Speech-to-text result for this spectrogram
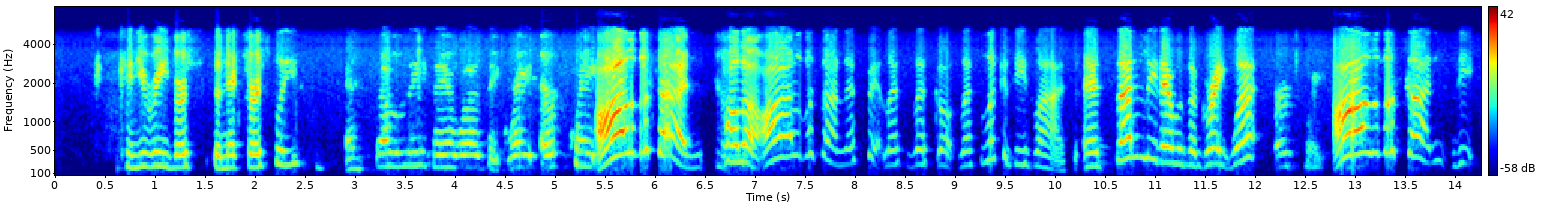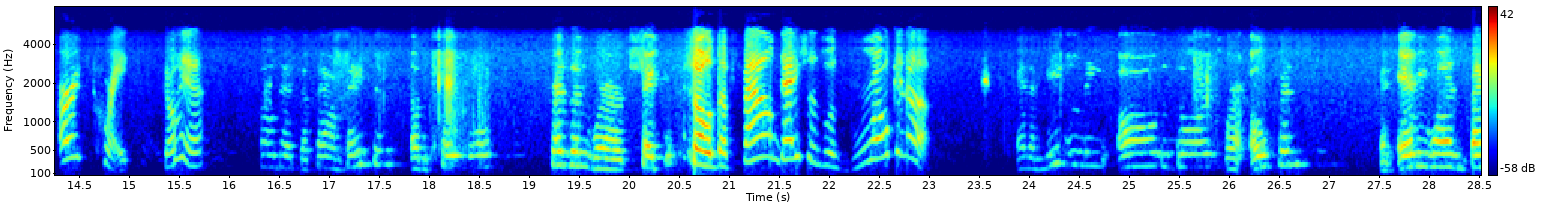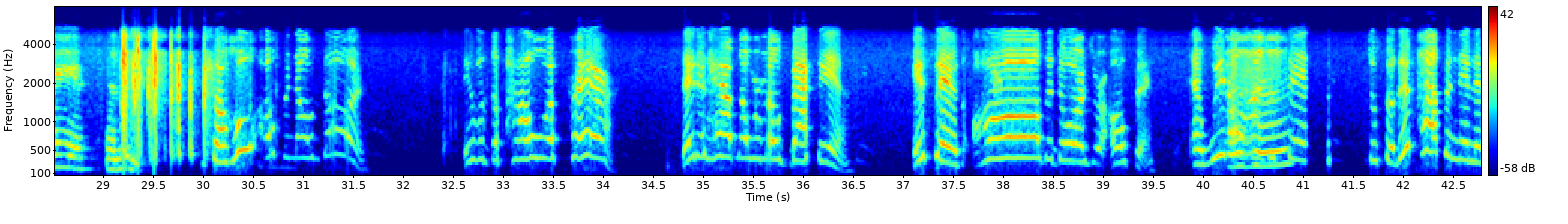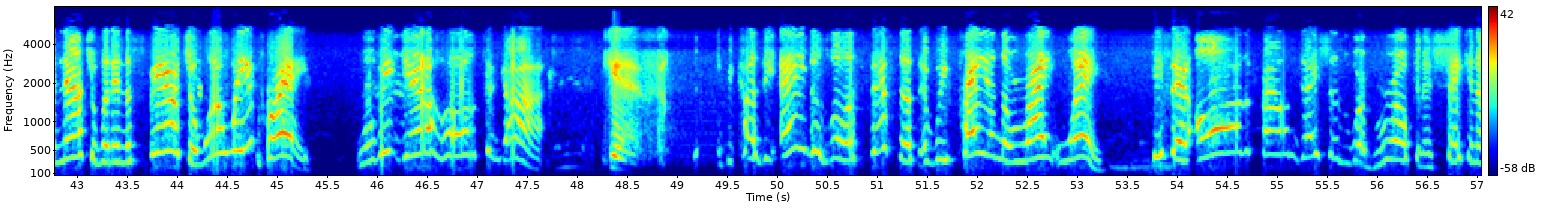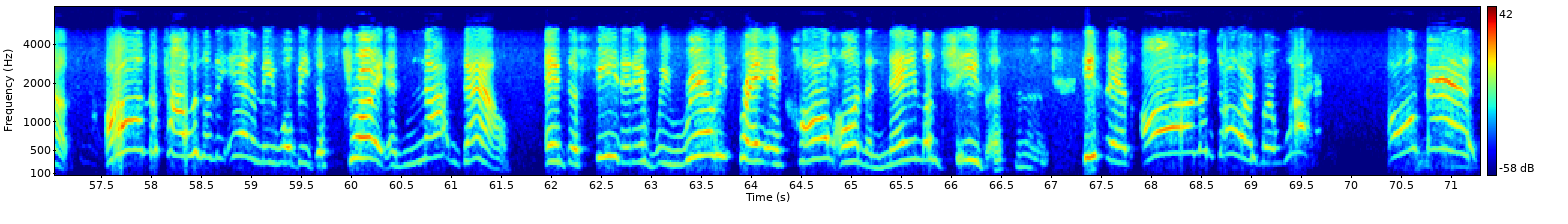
Can you read verse the next verse, please? And suddenly there was a great earthquake. All of a sudden, hold on. All of a sudden, let's let's let's go. Let's look at these lines. And suddenly there was a great what? Earthquake. All of a sudden, the earthquake. Go ahead. So that the foundations of the prison, prison were shaken. So the foundations was broken up. And immediately all the doors were open, and everyone's bands were loosed. So who opened those doors? It was the power of prayer. They didn't have no remotes back then. It says all the doors were open. And we don't mm-hmm. understand. So this happened in the natural, but in the spiritual, when we pray, when we get a hold to God. Yes. Because the angels will assist us if we pray in the right way. He said all the foundations were broken and shaken up all the powers of the enemy will be destroyed and knocked down and defeated if we really pray and call on the name of Jesus. Mm. He says all the doors are what? Open.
